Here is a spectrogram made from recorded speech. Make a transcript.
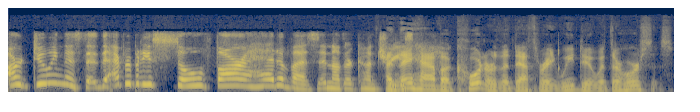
are doing this. Everybody's so far ahead of us in other countries. And they have a quarter of the death rate we do with their horses.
